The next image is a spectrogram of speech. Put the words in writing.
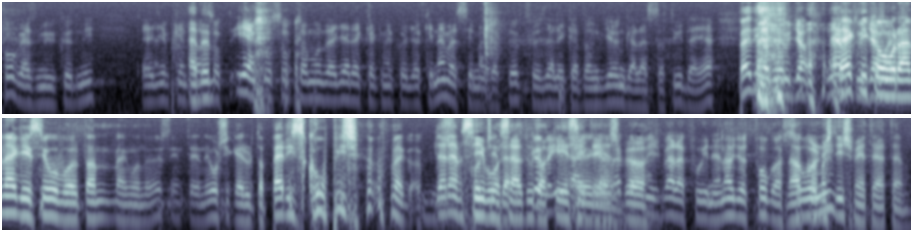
Fog ez működni. Azt szokt, ilyenkor szoktam mondani a gyerekeknek, hogy aki nem eszi meg a többfőzeléket, annak gyönge lesz a tüdeje. Pedig Nem tudja, nem technika tudja, órán egész jó voltam, megmondom őszintén. Jól sikerült a periszkóp is. Meg a De nem szívószál tud a készítésből. És belefújni, nagyot fog azt Na akkor szólni. most ismételtem.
